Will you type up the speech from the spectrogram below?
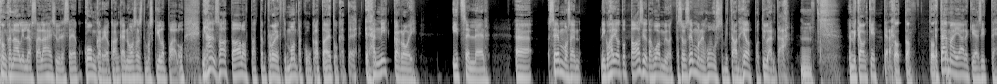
konkanaalille jossain läheisyydessä joku konkari, joka on käynyt osallistumassa kilpailuun, niin hän saattaa aloittaa tämän projektin monta kuukautta etukäteen. Että hän nikkaroi itselleen äh, semmoisen, niin kuin hän joutuu ottaa asioita huomioon, että se on semmoinen huussi, mitä on helppo työntää Mm. ja mikä on ketterä. Totta, totta. Ja tämän jälkeen sitten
